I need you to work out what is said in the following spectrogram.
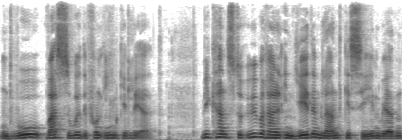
und wo, was wurde von ihm gelehrt. Wie kannst du überall in jedem Land gesehen werden,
